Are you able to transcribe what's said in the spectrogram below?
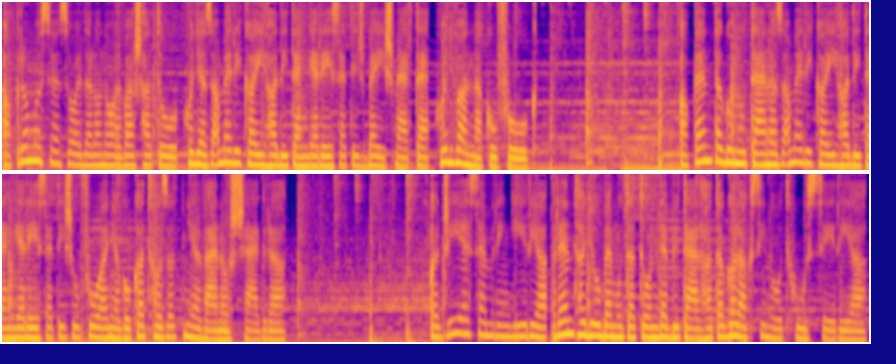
A Promotions oldalon olvasható, hogy az amerikai haditengerészet is beismerte, hogy vannak ufók. A Pentagon után az amerikai haditengerészet is UFO anyagokat hozott nyilvánosságra. A GSM Ring írja, rendhagyó bemutatón debütálhat a Galaxy Note 20 széria.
